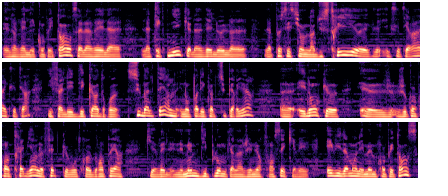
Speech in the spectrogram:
Elle avait les compétences, elle avait la, technique, elle avait la, possession de l'industrie, etc., euh, etc. Il fallait des cadres subalternes et non pas des cadres supérieurs. Euh, et donc, euh, je, comprends très bien le fait que votre grand-père, qui avait les mêmes diplômes qu'un ingénieur français, qui avait évidemment les mêmes compétences,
